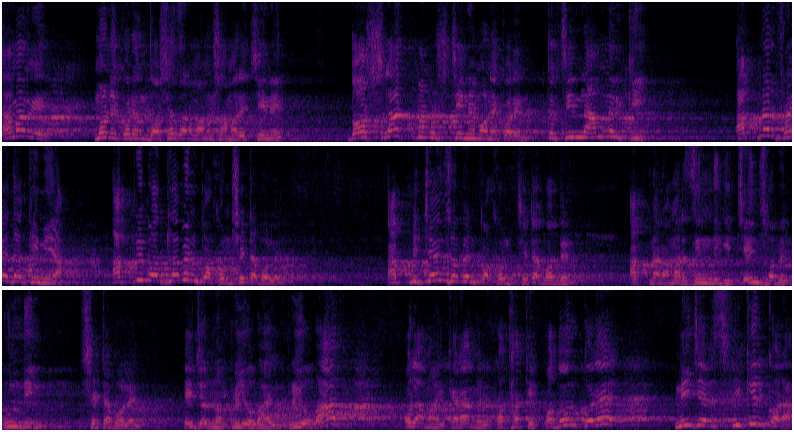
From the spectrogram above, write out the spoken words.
আমারে মনে করেন দশ হাজার মানুষ আমারে চিনে। দশ লাখ মানুষ চিনে মনে করেন। তো চিনলে আপনার কি? আপনার ফায়দা কি মিয়া? আপনি বদলাবেন কখন সেটা বলেন। আপনি চেঞ্জ হবেন কখন সেটা বলেন। আপনার আমার জিন্দিগি চেঞ্জ হবে কোন দিন সেটা বলেন। এই জন্য প্রিয় ভাই, প্রিয় বাপ, ওলামায় কেরামের কথাকে কদর করে নিজের ফিকির করা,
